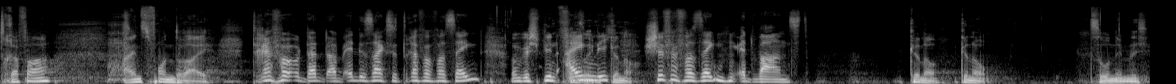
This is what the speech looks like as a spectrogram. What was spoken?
Treffer, eins von drei. Treffer und dann am Ende sagst du Treffer versenkt und wir spielen Versenkt, eigentlich genau. Schiffe versenken Advanced. Genau, genau. So nämlich.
